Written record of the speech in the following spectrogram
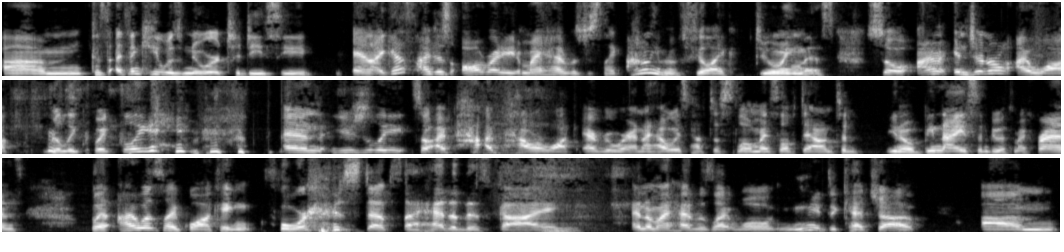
because I think he was newer to DC, and I guess I just already in my head was just like, I don't even feel like doing this. So I, in general, I walk really quickly, and usually, so I, I power walk everywhere, and I always have to slow myself down to you know be nice and be with my friends. But I was like walking four steps ahead of this guy, and in my head was like, well, you need to catch up. Um,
